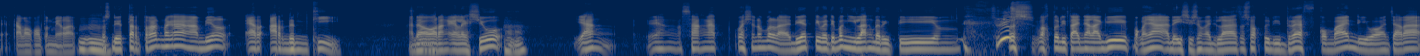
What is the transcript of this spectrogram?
Ya, kalau Colton Miller. Mm-mm. Terus di third round mereka ngambil R. Arden Key. Ada orang LSU Hah? yang yang sangat questionable lah. Dia tiba-tiba ngilang dari tim. Serius? Terus waktu ditanya lagi, pokoknya ada isu-isu nggak jelas. Terus waktu di draft combine di wawancara,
